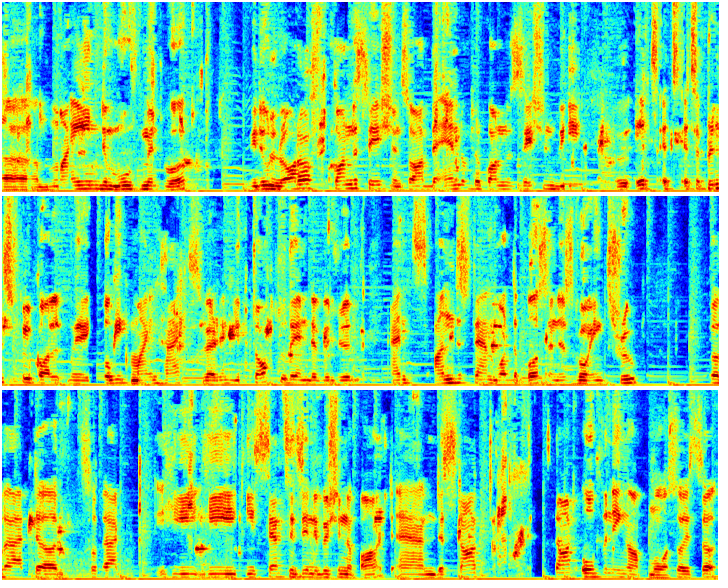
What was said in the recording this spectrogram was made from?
uh, mind movement work. We do a lot of conversation. So at the end of the conversation, we it's it's it's a principle called uh, yogic mind hacks, wherein you talk to the individual and understand what the person is going through, so that uh, so that he he he sets his inhibition apart and start start opening up more. So it's a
